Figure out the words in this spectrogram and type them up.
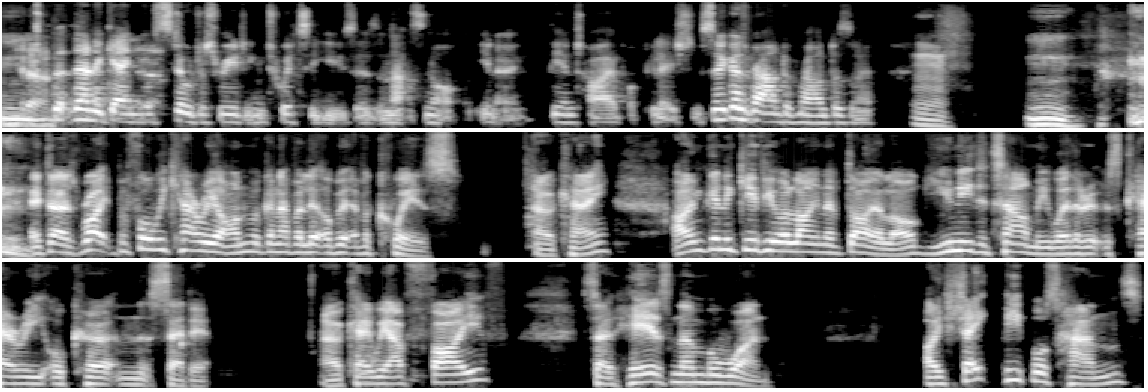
Mm. Yeah. but then again you're still just reading twitter users and that's not you know the entire population so it goes round and round doesn't it Mm. It does. Right, before we carry on, we're going to have a little bit of a quiz. Okay. I'm going to give you a line of dialogue. You need to tell me whether it was Kerry or Kurtan that said it. Okay, we have five. So here's number one. I shake people's hands.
